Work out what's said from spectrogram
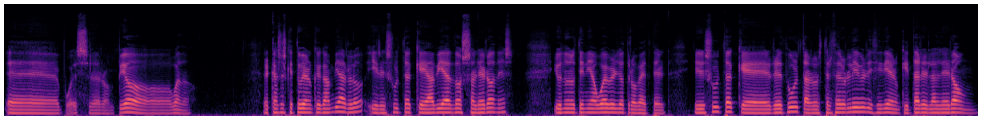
eh, pues se le rompió, bueno, el caso es que tuvieron que cambiarlo y resulta que había dos alerones y uno lo tenía Weber y otro Vettel. Y resulta que Red Bull, tras los terceros libres, decidieron quitar el alerón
